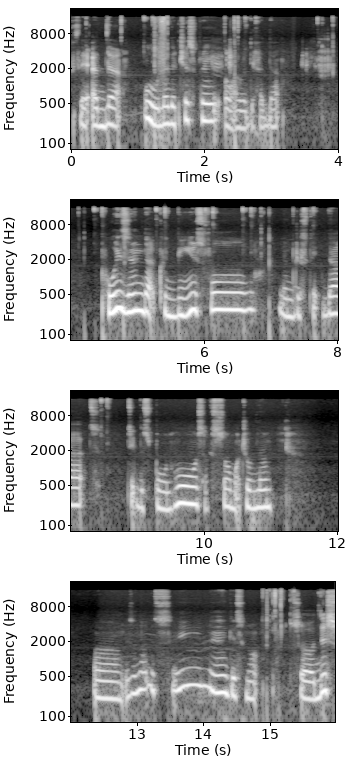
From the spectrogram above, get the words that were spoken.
If they add that. Oh, leather chest plate. Oh, I already had that. Poison, that could be useful. Let me just take that. Take the spawn horse. I have so much of them. Um, isn't that the same? I guess not. So this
